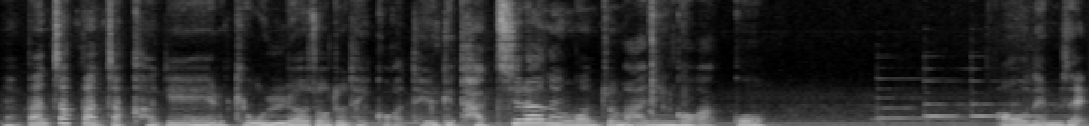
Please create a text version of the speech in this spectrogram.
그냥 반짝반짝하게 이렇게 올려줘도 될 것 같아요. 이렇게 다 칠하는 건 좀 아닌 것 같고 어우 냄새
